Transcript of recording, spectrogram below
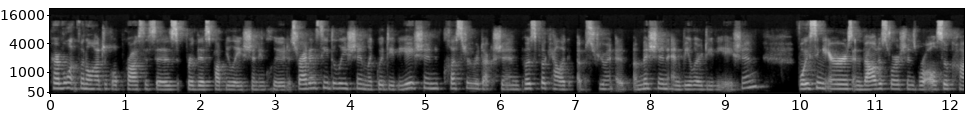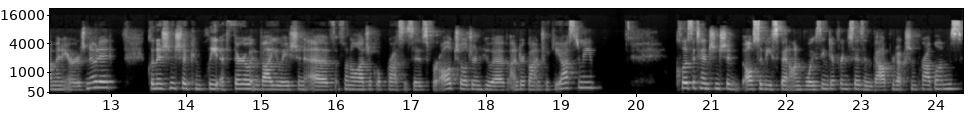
Prevalent phonological processes for this population include stridency deletion, liquid deviation, cluster reduction, postvocalic obstruent omission, and velar deviation. Voicing errors and vowel distortions were also common errors noted. Clinicians should complete a thorough evaluation of phonological processes for all children who have undergone tracheostomy. Close attention should also be spent on voicing differences and vowel production problems.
